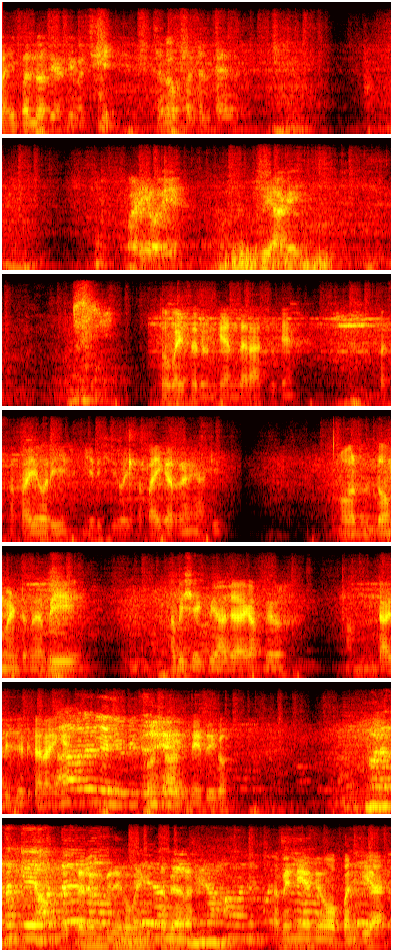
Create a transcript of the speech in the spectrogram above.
भाई बंद होती होती बची चलो ऊपर चलते हैं। बड़ी हो रही है। भी आ गई। तो भाई सलून के अंदर आ चुके हैं। बस सफ़ाई हो रही है। ये ऋषि भाई सफ़ाई कर रहे हैं यहाँ की। और दो मिनट में अभी अभिषेक भी आ जाएगा फिर हम दाढ़ी सेट कराएँगे। और साथ में देखो। सैलून भी देखो भाई कितना प्यारा है। अभी न्यू न्यू ओपन किया है।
